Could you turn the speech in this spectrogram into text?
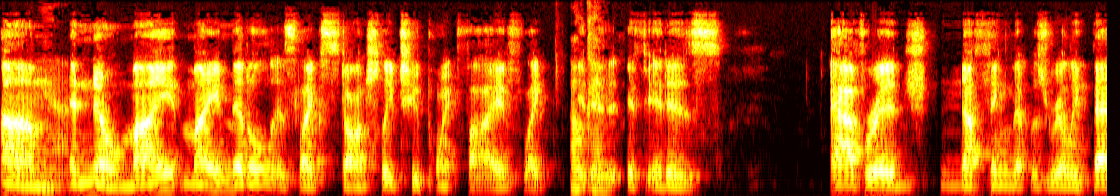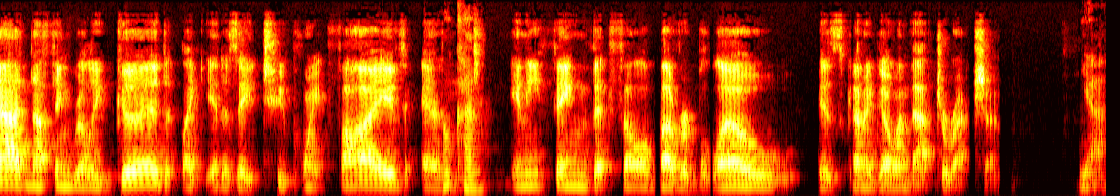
Um, Yeah. and no, my my middle is like staunchly 2.5. Like Okay. is, if it is average, nothing that was really bad, nothing really good, like it is a 2.5, and Okay. anything that fell above or below is going to go in that direction. Yeah.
